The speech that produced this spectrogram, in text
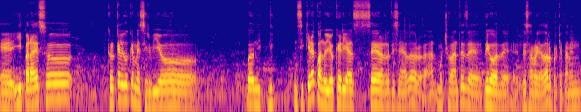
Eh, y para eso creo que algo que me sirvió, bueno, ni, siquiera cuando yo quería ser diseñador, mucho antes de, digo, de desarrollador, porque también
